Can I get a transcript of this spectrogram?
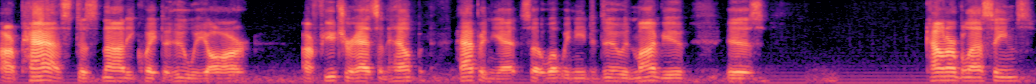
Our past does not equate to who we are. Our future hasn't help, happened yet. So, what we need to do, in my view, is count our blessings.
